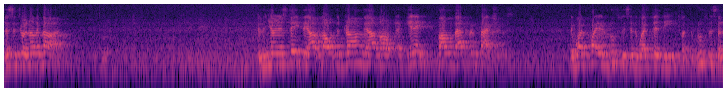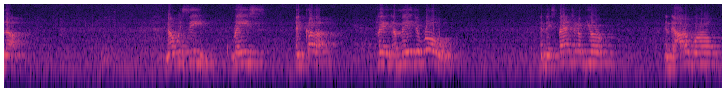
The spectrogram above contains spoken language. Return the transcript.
listen to another God. In the United States, they outlawed the drum, they outlawed any form of African fractions. They weren't quite as ruthless in the West Indies, but ruthless enough. Now we see race and color playing a major role in the expansion of Europe, in the outer world,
